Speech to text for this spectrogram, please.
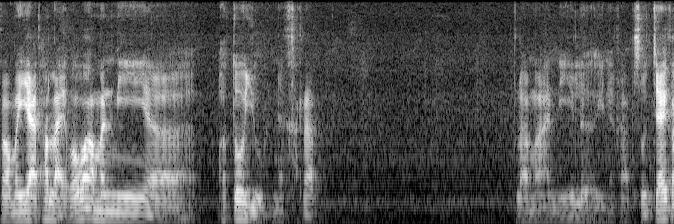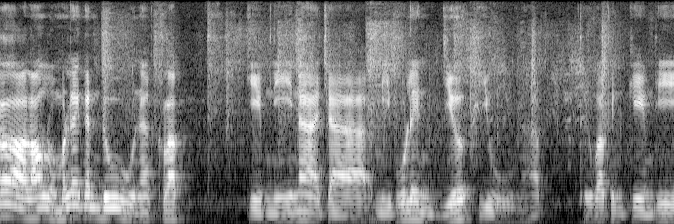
ก็ไม่ยากเท่าไหร่เพราะว่ามันมีออโต้อยู่นะครับ ประมาณนี้เลยนะครับ สนใจก็ลองโหลดมาเล่นกันดูนะครับ เกมนี้น่าจะมีผู้เล่นเยอะอยู่นะครับ ถือว่าเป็นเกมที่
